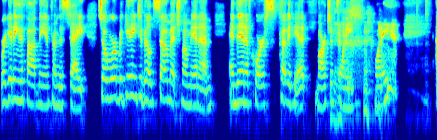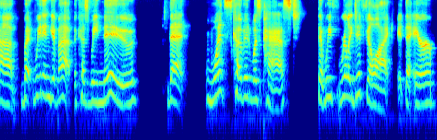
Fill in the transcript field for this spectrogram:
We're getting the 5 million from the state. So we're beginning to build so much momentum. And then, of course, COVID hit March of yeah. 2020. uh, but we didn't give up because we knew that once COVID was passed, that we really did feel like the air,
